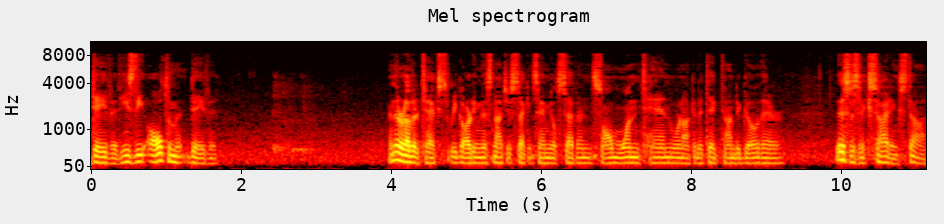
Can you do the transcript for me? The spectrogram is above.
David. He's the ultimate David. And there are other texts regarding this, not just 2 Samuel 7, Psalm 110. We're not going to take time to go there. This is exciting stuff.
